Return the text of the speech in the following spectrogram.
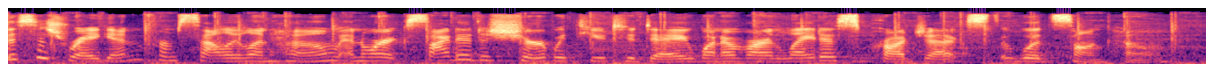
This is Reagan from Sally Lynn Home, and we're excited to share with you today one of our latest projects, the Woodsong Home.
